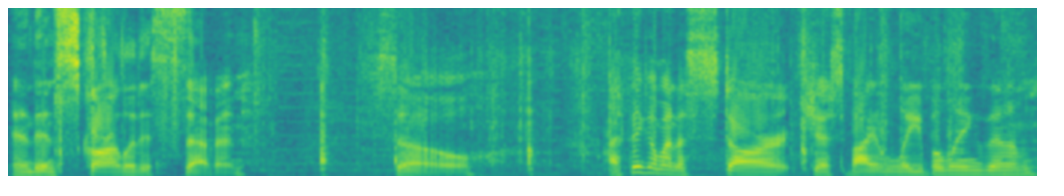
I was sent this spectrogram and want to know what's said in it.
and then scarlet is seven. So I think I'm going to start just by labeling them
